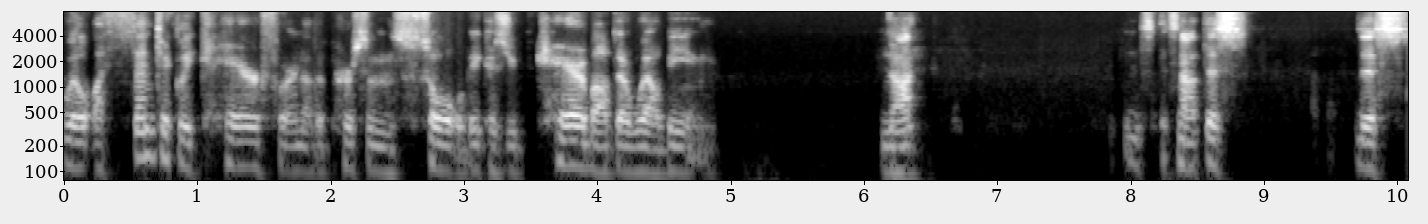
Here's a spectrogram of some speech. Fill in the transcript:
will authentically care for another person's soul because you care about their well-being not it's, it's not this this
